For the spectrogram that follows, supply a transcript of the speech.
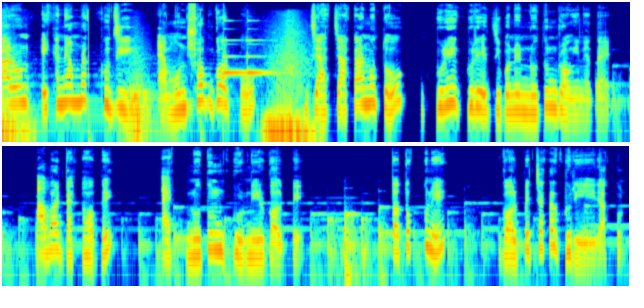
কারণ এখানে আমরা খুঁজি এমন সব গল্প যা চাকার মতো ঘুরে ঘুরে জীবনের নতুন রং এনে দেয়। আবার দেখা হবে এক নতুন ঘূর্ণির গল্পে। ততক্ষণে গল্পের চাকা ঘুরিয়েই রাখুন।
